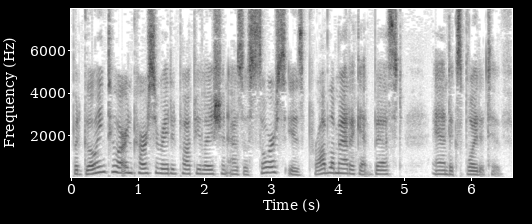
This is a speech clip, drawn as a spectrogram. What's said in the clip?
but going to our incarcerated population as a source is problematic at best and exploitative.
